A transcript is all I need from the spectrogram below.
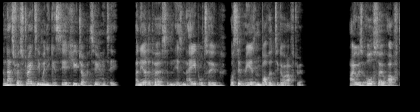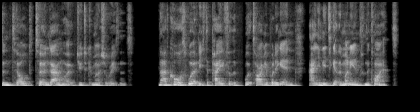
And that's frustrating when you can see a huge opportunity and the other person isn't able to or simply isn't bothered to go after it. I was also often told to turn down work due to commercial reasons. Now, of course, work needs to pay for the time you're putting in, and you need to get the money in from the clients.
